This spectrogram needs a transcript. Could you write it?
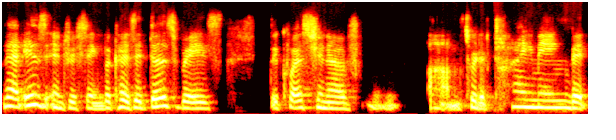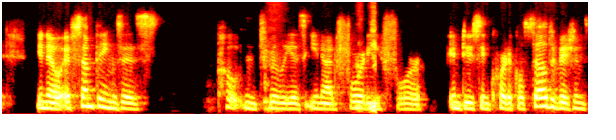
That is interesting because it does raise the question of um, sort of timing that, you know, if something's as potent really as ENOD 40 for inducing cortical cell divisions,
